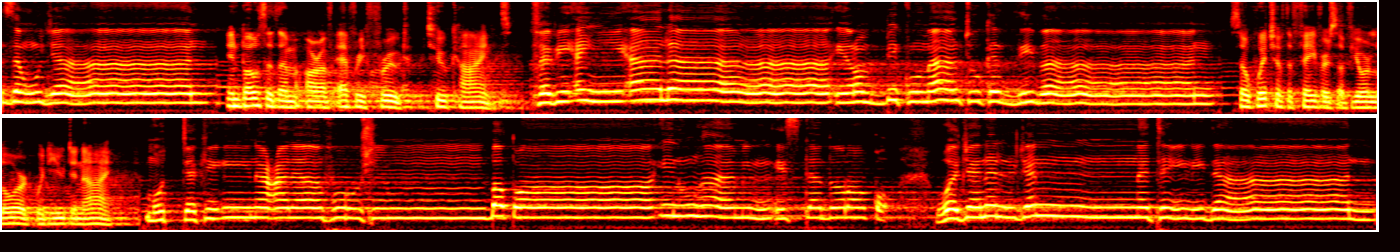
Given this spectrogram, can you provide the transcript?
زوجان In both of them are of every fruit two kinds. فبأي آلاء ربكما تكذبان So which of the favors of your Lord would you deny? متكئين على فرش بطائنها من استبرق وجنى الجنتين دان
